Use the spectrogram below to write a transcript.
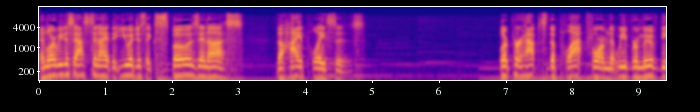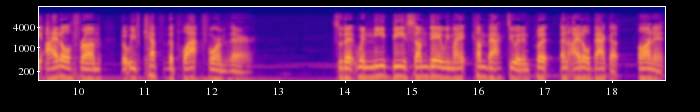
And Lord, we just ask tonight that you would just expose in us the high places Lord, perhaps the platform that we've removed the idol from, but we've kept the platform there. So that when need be, someday we might come back to it and put an idol back up on it.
